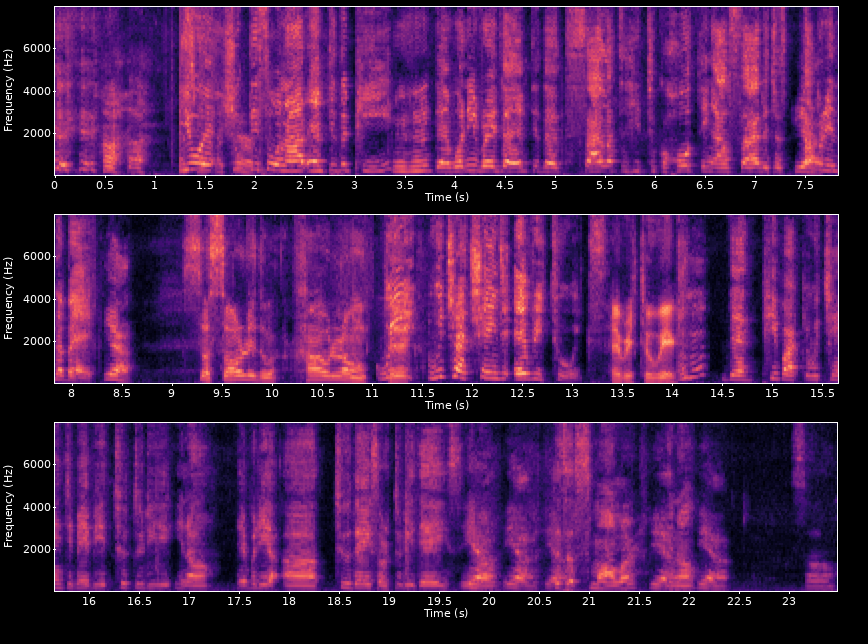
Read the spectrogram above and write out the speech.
you one uh, took sure. this one out, empty the pee. mm-hmm. Then when he ready to empty the salad, he took a whole thing outside and just Yeah. dump it in the bag. Yeah. So solid, how long We take? we try change every two weeks. Every two weeks. hmm Then people we change maybe two to the you know every uh two days or three days. You Yeah. know, Yeah. Yeah. because it's smaller. yeah. You know. Yeah. So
